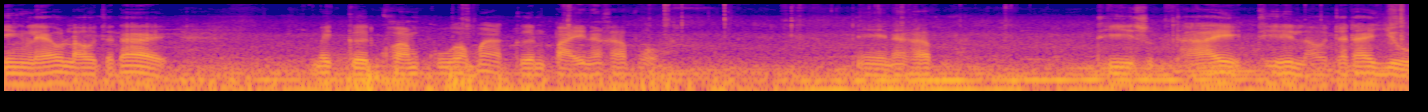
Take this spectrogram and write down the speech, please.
ริง ๆ แล้วเราจะได้ไม่เกิดความกลัวมากเกินไปนะครับผมนี่นะครับ ที่สุดท้ายที่เราจะได้อยู่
